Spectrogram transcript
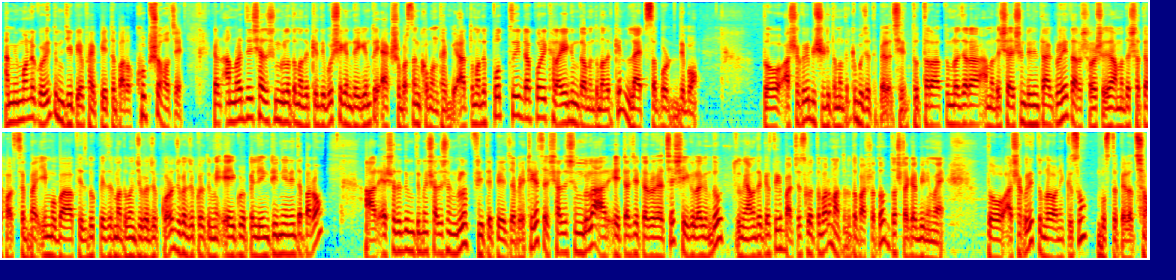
আমি মনে করি তুমি জিপিএ ফাইভ পেতে পারো খুব সহজে। কারণ আমরা যে সাজেশনগুলো তোমাদেরকে দেবো, সেখান থেকে কিন্তু একশো পার্সেন্ট কমন থাকবে। আর তোমাদের প্রত্যেকটা পরীক্ষার আগে কিন্তু আমি তোমাদেরকে লাইফ সাপোর্ট দেবো। তো আশা করি বিষয়টি তোমাদেরকে বোঝাতে পেরেছি। তো তারা, তোমরা যারা আমাদের সাজেশনটি নিতে আগ্রহী, তারা সরাসরি আমাদের সাথে হোয়াটসঅ্যাপ বা ইমো বা ফেসবুক পেজের মাধ্যমে যোগাযোগ করো। যোগাযোগ করে তুমি এই গ্রুপে লিঙ্কটি নিয়ে নিতে পারো। আর এর সাথে তুমি তুমি সাজেশনগুলো ফ্রিতে পেয়ে যাবে, ঠিক আছে? সাজেশনগুলো আর এটা যেটা রয়েছে সেইগুলো কিন্তু তুমি আমাদের কাছ থেকে পারচেস করতে পারো, মাত্র তো পাঁচশত দশ টাকার বিনিময়ে। তো আশা করি তোমরা অনেক কিছু বুঝতে পেরেছ।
